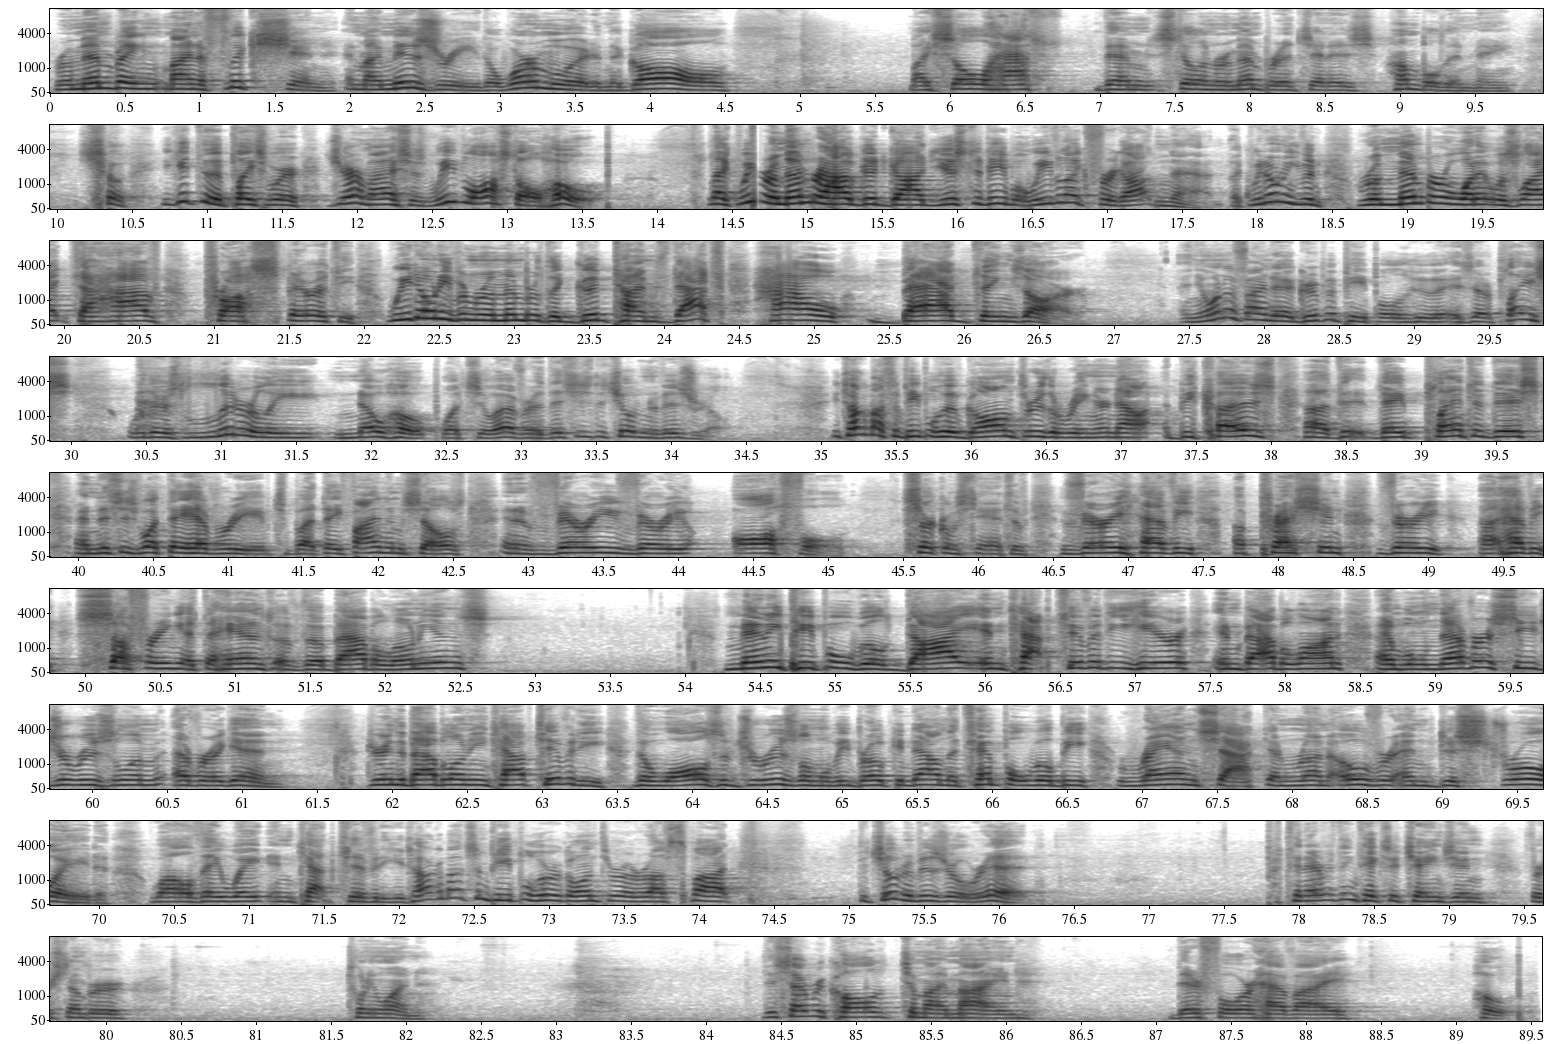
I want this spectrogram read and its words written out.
Remembering mine affliction and my misery, the wormwood and the gall, my soul hath them still in remembrance and is humbled in me. So you get to the place where Jeremiah says, We've lost all hope. Like we remember how good God used to be, but we've like forgotten that. Like we don't even remember what it was like to have prosperity. We don't even remember the good times. That's how bad things are. And you want to find a group of people who is at a place where there's literally no hope whatsoever. This is the children of Israel. You talk about some people who have gone through the wringer now because uh, th- they planted this and this is what they have reaped, but they find themselves in a very, very awful circumstance of very heavy oppression, very uh, heavy suffering at the hands of the Babylonians. Many people will die in captivity here in Babylon and will never see Jerusalem ever again. During the Babylonian captivity, the walls of Jerusalem will be broken down. The temple will be ransacked and run over and destroyed while they wait in captivity. You talk about some people who are going through a rough spot. The children of Israel were it. But then everything takes a change in verse number 21. This I recall to my mind, therefore have I hope.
